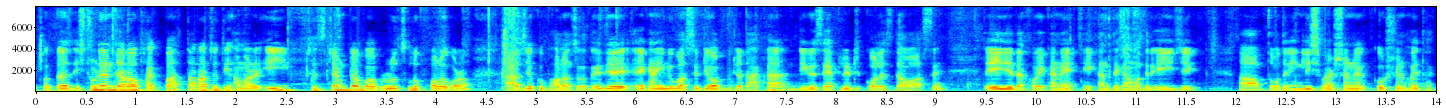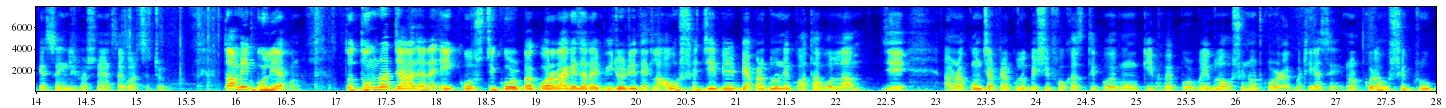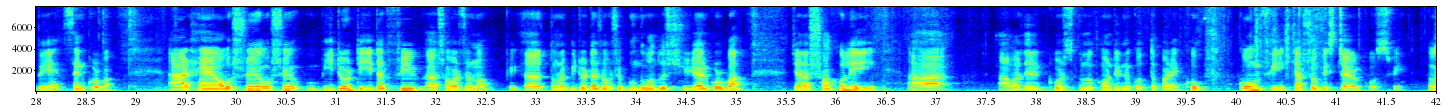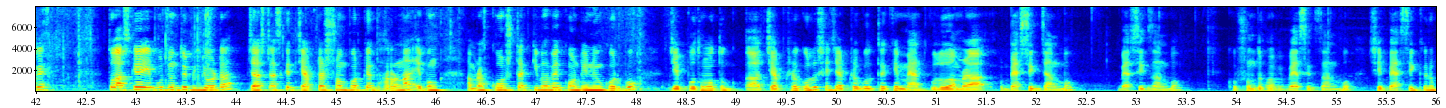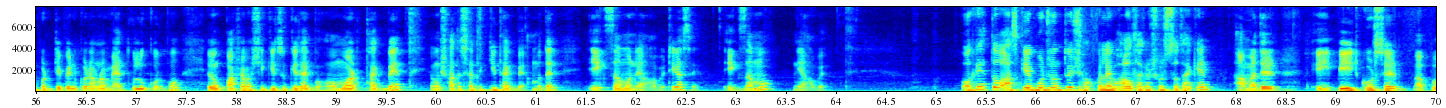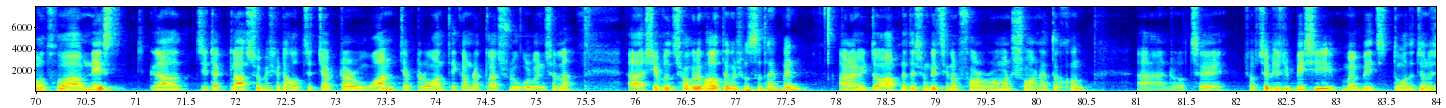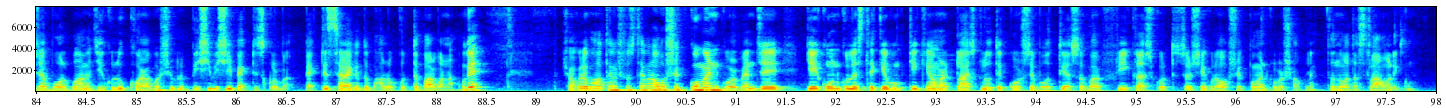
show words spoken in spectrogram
স্টুডেন্ট যারাও থাকবা, তারা যদি আমার এই সিস্টেমটা বা রুলসগুলো ফলো করো, আর যে খুব ভালো আনসার করতে এই যে এখানে university of Dhaka degrees affiliated college দেওয়া আছে। তো এই যে দেখো, এখানে, এখান থেকে আমাদের এই যে তোমাদের ইংলিশ ভার্সনের কোশ্চেন হয়ে থাকে সো ইংলিশ ভার্সনে অ্যান্সার করার চেষ্টা করো। তো আমি বলি এখন, তো তোমরা যারা যারা এই কোর্সটি করবা, করার আগে যারা এই ভিডিওটি দেখলা, অবশ্যই যে ব্যাপারগুলো নিয়ে কথা বললাম, যে আমরা কোন চ্যাপ্টারগুলো বেশি ফোকাস দিব এবং কীভাবে পড়ব, এগুলো অবশ্যই নোট করে রাখবা, ঠিক আছে নোট করে অবশ্যই গ্রুপে সেন্ড করবা আর হ্যাঁ অবশ্যই অবশ্যই ভিডিওটি এটা ফ্রি সবার জন্য তোমরা ভিডিওটা অবশ্যই বন্ধু বান্ধব শেয়ার করবা, যারা সকলেই আমাদের কোর্সগুলো কন্টিনিউ করতে পারে। খুব কম ফি চারশো বিশ টাকার কোর্স ফি ওকে তো আজকে এই পর্যন্ত ভিডিওটা। জাস্ট আজকে চ্যাপ্টার সম্পর্কে ধারণা এবং আমরা কোর্সটা কীভাবে কন্টিনিউ করব, যে প্রথমত চ্যাপ্টারগুলো সেই চ্যাপ্টারগুলো থেকে ম্যাথগুলো আমরা বেসিক জানব বেসিক জানব, খুব সুন্দরভাবে বেসিক জানব। সেই বেসিকের উপর ডিপেন্ড করে আমরা ম্যাথগুলো করব এবং পাশাপাশি কিছু কি থাকবে হোমওয়ার্ক থাকবে এবং সাথে সাথে কি থাকবে, আমাদের এক্সামও নেওয়া হবে, ঠিক আছে? এক্সামও নেওয়া হবে। ওকে তো আজকে পর্যন্তই। সকলে ভালো থাকেন, সুস্থ থাকেন। আমাদের এই পেইড কোর্সের প্রথম নেক্সট যেটা ক্লাস হবে, সেটা হচ্ছে চ্যাপ্টার ওয়ান চ্যাপ্টার ওয়ান থেকে আমরা ক্লাস শুরু করব, ইনশাল্লাহ। সে পর্যন্ত সকলে ভালো থাকবেন, সুস্থ থাকবেন। আর আমি তো আপনাদের সঙ্গে ছিলাম সরব রহমান সোহান এতক্ষণ। আর হচ্ছে সবচেয়ে বেশি বেশি তোমাদের জন্য যা বলব, আমি যেগুলো করাবো, সেগুলো বেশি বেশি প্র্যাকটিস করবা। প্র্যাকটিস ছাড়া কিন্তু ভালো করতে পারবা না ওকে সকলে ভালো থাকবেন, সুস্থ থাকবেন। অবশ্যই কমেন্ট করবেন যে কে কোন কলেজ থেকে এবং কে কে আমার ক্লাসগুলোতে কোর্সে ভর্তি আসো বা ফ্রি ক্লাস করতেছো, সেগুলো অবশ্যই কমেন্ট করবে সকলে। ধন্যবাদ, আসসালামু আলাইকুম।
